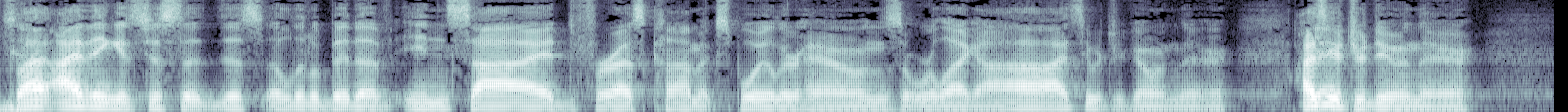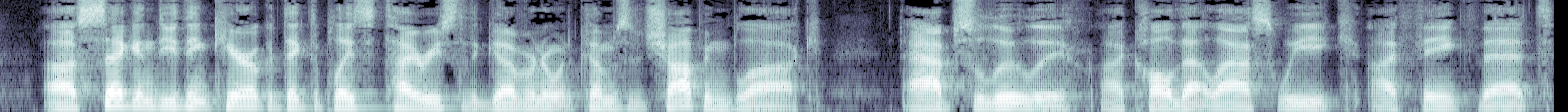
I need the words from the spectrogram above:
So I, I think it's just a, this a little bit of inside for us comic spoiler hounds that we're like, ah, I see what you're going there. I see what you're doing there. Uh, second, do you think Carol could take the place of Tyrese to the governor when it comes to the chopping block? Absolutely. I called that last week. I think that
